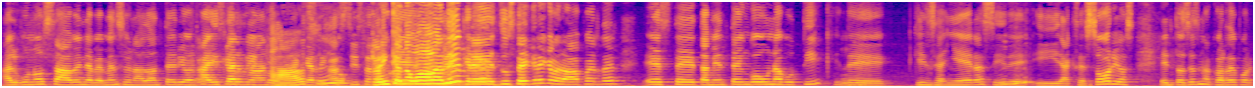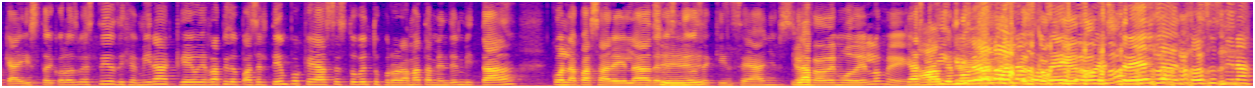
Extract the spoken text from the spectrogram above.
algunos saben y había mencionado anterior, Mira, ahí está el brunch. Ah, qué sí. Así se la ¿Creen que no voy a venir? ¿Cree- ¿Usted cree que me lo va a perder? Este, también tengo una boutique de quinceañeras y de y accesorios. Entonces me acordé porque ahí estoy con los vestidos. Dije, mira, qué rápido pasa el tiempo que haces. Estuve en tu programa también de invitada con la pasarela de Sí. vestidos de 15 años. Que La- hasta de modelo me... Que hasta Ah, y de Cristal modelo. la Me modelo estrella. Entonces, mira,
